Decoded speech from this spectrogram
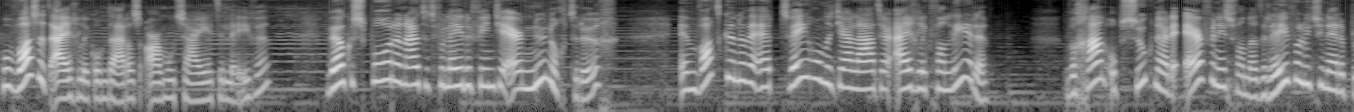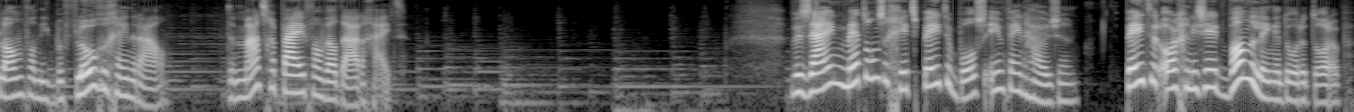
Hoe was het eigenlijk om daar als armoedzaaier te leven? Welke sporen uit het verleden vind je er nu nog terug? En wat kunnen we er 200 jaar later eigenlijk van leren? We gaan op zoek naar de erfenis van dat revolutionaire plan van die bevlogen generaal. De maatschappij van weldadigheid. We zijn met onze gids Peter Bos in Veenhuizen. Peter organiseert wandelingen door het dorp,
